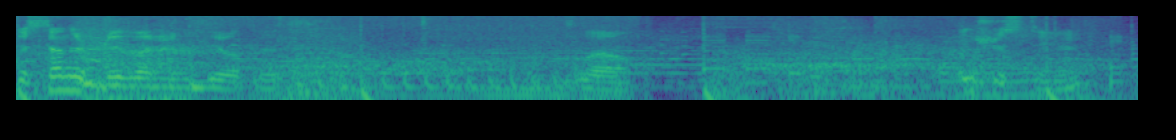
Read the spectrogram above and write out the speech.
Just send their mid laner to deal with this. As well. Interesting.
